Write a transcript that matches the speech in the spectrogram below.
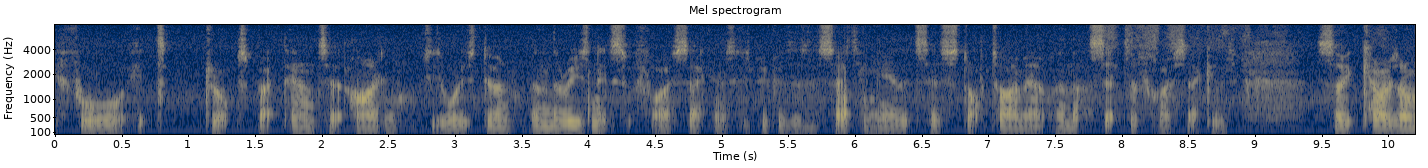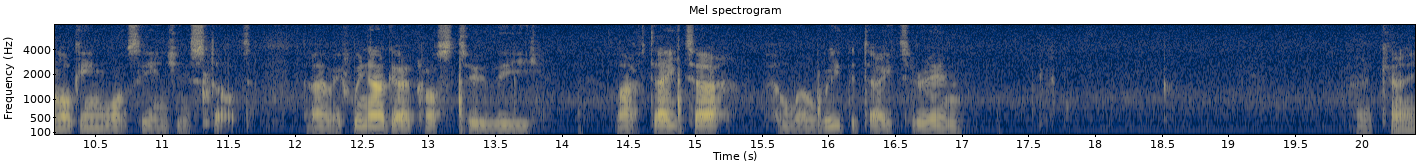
before it drops back down to idle, which is what it's done. And the reason it's 5 seconds is because there's a setting here that says stop timeout, and that's set to 5 seconds. So it carries on logging once the engine stopped. Um, if we now go across to the live data, and we'll read the data in. Okay.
